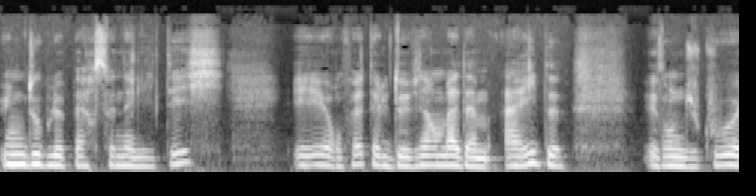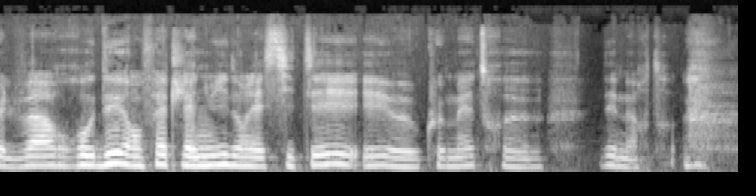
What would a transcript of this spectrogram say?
une double personnalité et en fait, elle devient Madame Hyde. Et donc du coup, elle va rôder en fait la nuit dans la cité et commettre des meurtres.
